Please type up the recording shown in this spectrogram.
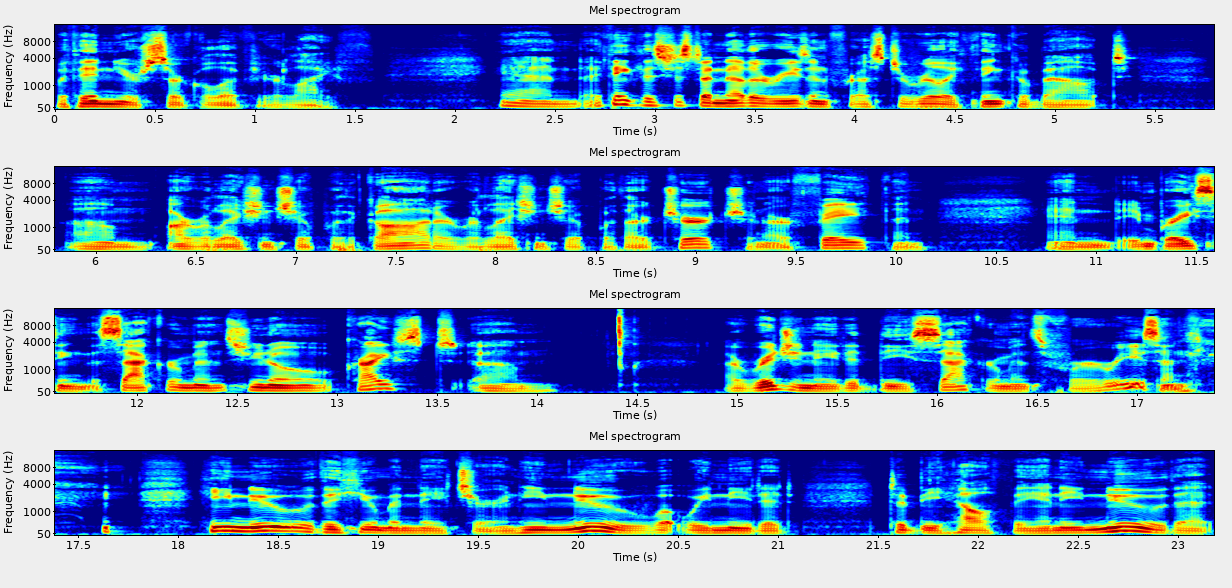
within your circle of your life. And I think that's just another reason for us to really think about um, our relationship with God, our relationship with our church and our faith, and and embracing the sacraments. You know, Christ um, originated these sacraments for a reason. he knew the human nature, and he knew what we needed to be healthy, and he knew that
